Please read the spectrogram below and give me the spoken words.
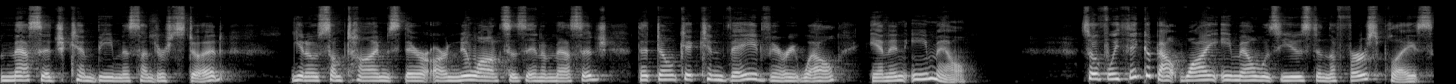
message can be misunderstood. you know, sometimes there are nuances in a message that don't get conveyed very well in an email. So if we think about why email was used in the first place,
